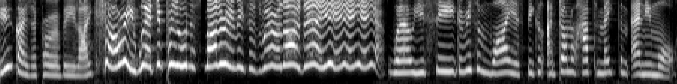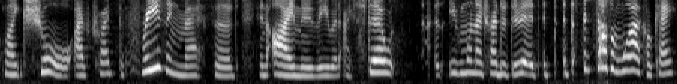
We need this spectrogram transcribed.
You guys are probably like, sorry, where'd you put all the Sparta Remixes? Where are those? Well, you see, the reason why is because I don't know how to make them anymore. Like, sure, I've tried the freezing method in iMovie, but I still, even when I try to do it, it, it, it doesn't work, okay?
